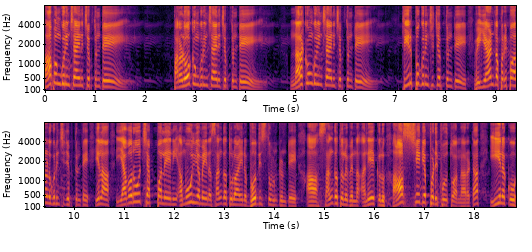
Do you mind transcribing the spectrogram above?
పాపం గురించి ఆయన చెప్తుంటే పరలోకం గురించి ఆయన చెప్తుంటే నరకం గురించి ఆయన చెప్తుంటే తీర్పు గురించి చెప్తుంటే వెయ్యాండ్ల పరిపాలన గురించి చెప్తుంటే ఇలా ఎవరూ చెప్పలేని అమూల్యమైన సంగతులు ఆయన బోధిస్తూ ఉంటుంటే ఆ సంగతులు విన్న అనేకులు ఆశ్చర్యపడిపోతూ అన్నారట. ఈయనకు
